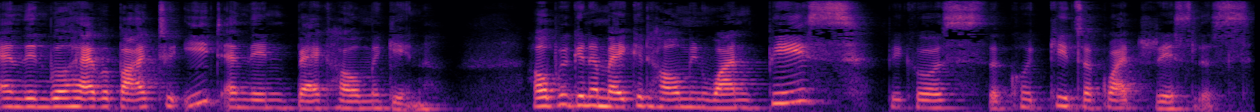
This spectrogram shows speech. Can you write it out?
and then we'll have a bite to eat and then back home again. Hope we're going to make it home in one piece because the kids are quite restless.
